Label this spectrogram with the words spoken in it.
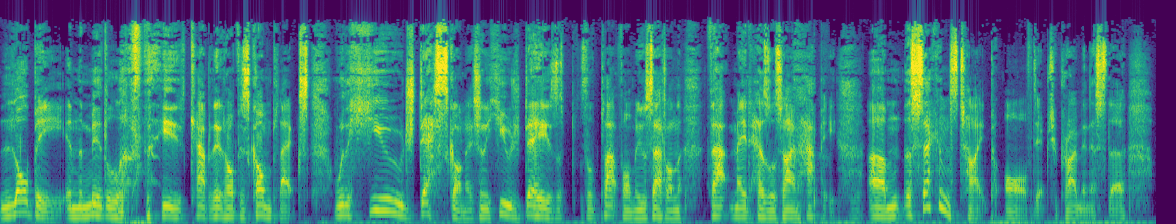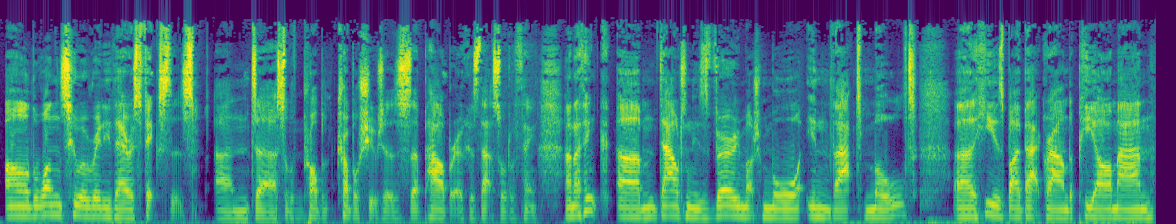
lobby in the middle of the cabinet office complex with a huge desk on it and a huge dais sort of platform he was sat on. That made Heseltine happy. Um, the second type of deputy prime minister are the ones who are really there as fixers and uh, sort of prob- troubleshooters, uh, power brokers, that sort of thing. And I think um, Dowden is very much more in that mould. Uh, he is by background a PR man,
